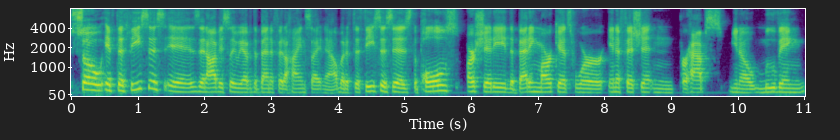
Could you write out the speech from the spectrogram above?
So if the thesis is, and obviously we have the benefit of hindsight now, but if the thesis is the polls are shitty, the betting markets were inefficient and perhaps, you know, moving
